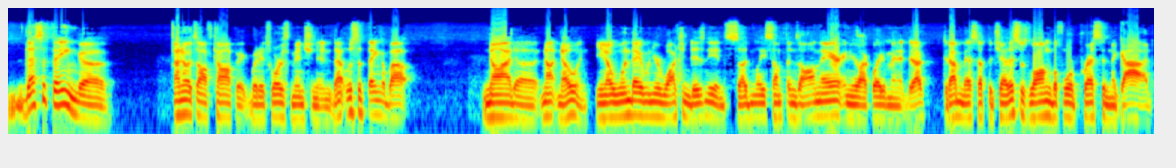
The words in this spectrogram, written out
that's the thing. Uh, I know it's off topic, but it's worth mentioning. That was the thing about not uh, not knowing. You know, one day when you're watching Disney and suddenly something's on there, and you're like, wait a minute, did I did I mess up the chat? This was long before pressing the guide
